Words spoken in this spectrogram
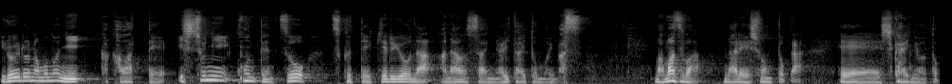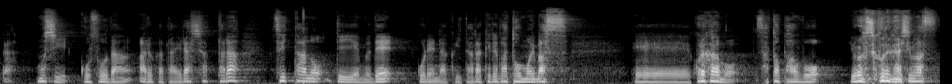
いろいろなものに関わって一緒にコンテンツを作っていけるようなアナウンサーになりたいと思います。まあ、まずはナレーションとか、えー、司会業とか、もしご相談ある方いらっしゃったら、ツイッターの DM でご連絡いただければと思います。えー、これからも里パンをよろしくお願いします。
